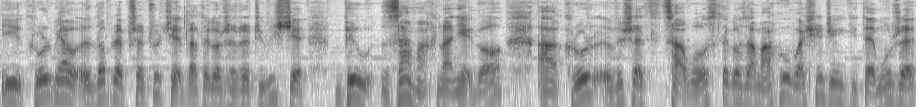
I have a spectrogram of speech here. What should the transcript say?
I król miał dobre przeczucie, dlatego że rzeczywiście był zamach na niego, a król wyszedł cało z tego zamachu właśnie dzięki temu, że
